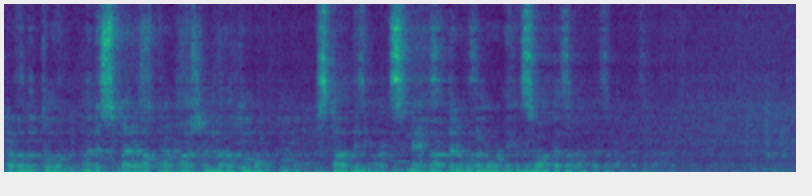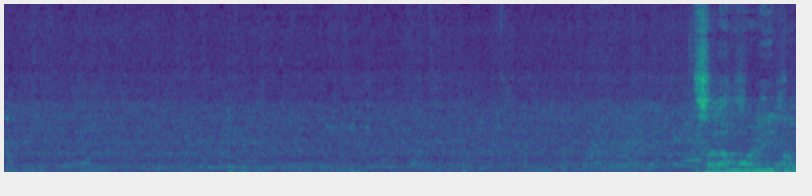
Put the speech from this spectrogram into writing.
കടവത്തൂർ അനുസ്മരണ പ്രഭാഷണം നടത്തുന്നു. ഉസ്താദിന് സ്നേഹാദരവുകളോടെ സ്വാഗതം. السلام عليكم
